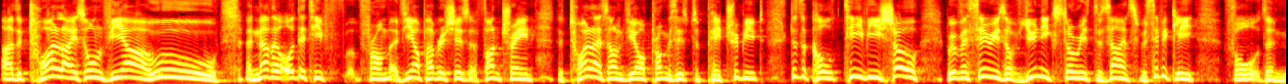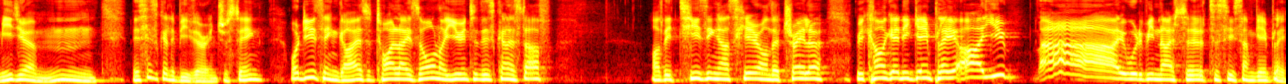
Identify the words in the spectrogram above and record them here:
Uh, the Twilight Zone VR. Ooh, another oddity from VR publishers Fun Train. The Twilight Zone VR promises to pay tribute to the cult TV show with a series of unique stories designed specifically for the medium. Mm, this is going to be very interesting. What do you think, guys? The Twilight Zone, are you into this kind of stuff? Are they teasing us here on the trailer? We can't get any gameplay. Are you Ah, it would be nice to, to see some gameplay.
